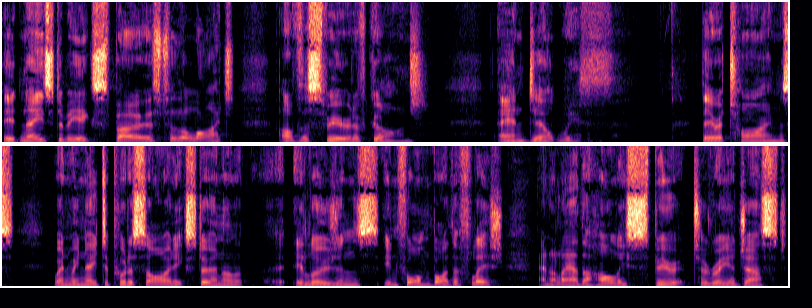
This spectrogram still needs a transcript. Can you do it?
It needs to be exposed to the light of the Spirit of God and dealt with. There are times when we need to put aside external uh, illusions informed by the flesh and allow the Holy Spirit to readjust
